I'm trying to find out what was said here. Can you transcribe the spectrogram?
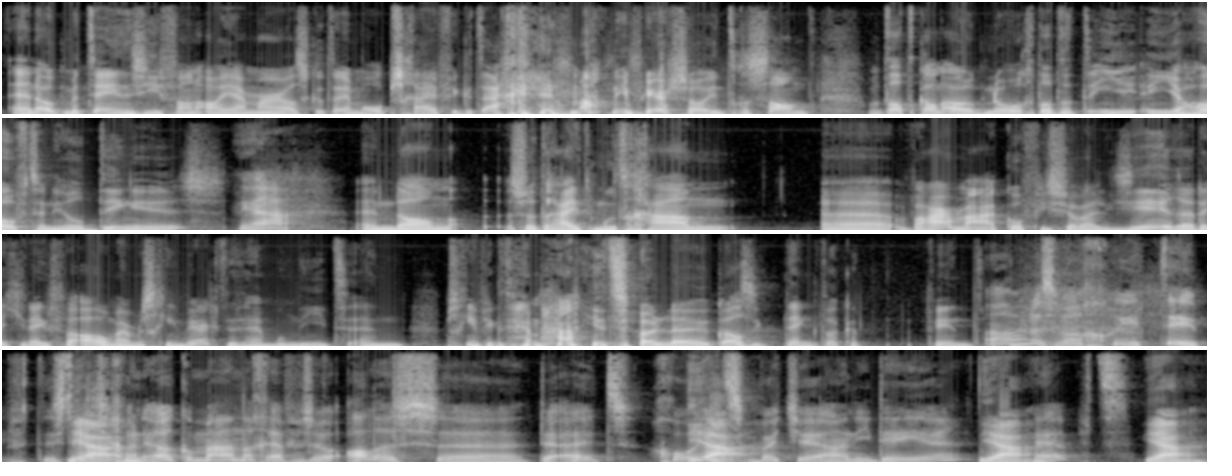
En ook meteen zie van, oh ja, maar als ik het eenmaal opschrijf, vind ik het eigenlijk helemaal niet meer zo interessant. Want dat kan ook nog, dat het in je, in je hoofd een heel ding is. Ja, En dan, zodra je het moet gaan eh, waarmaken of visualiseren, dat je denkt van, oh, maar misschien werkt het helemaal niet. En misschien vind ik het helemaal niet zo leuk als ik denk dat ik het vind. oh, dat is wel een goede tip. Dus dat Ja. je gewoon elke maandag even zo alles eh, eruit gooit Ja. wat je aan ideeën Ja, hebt. ja.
